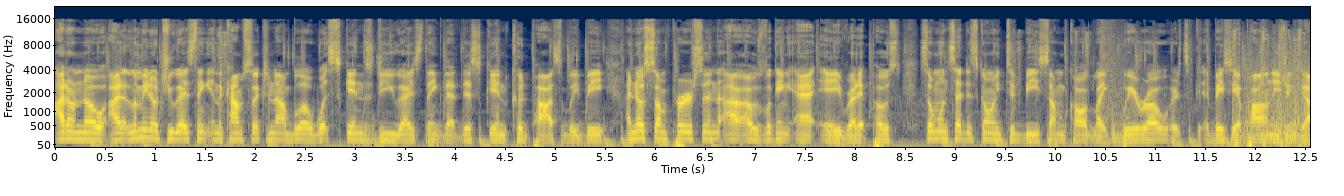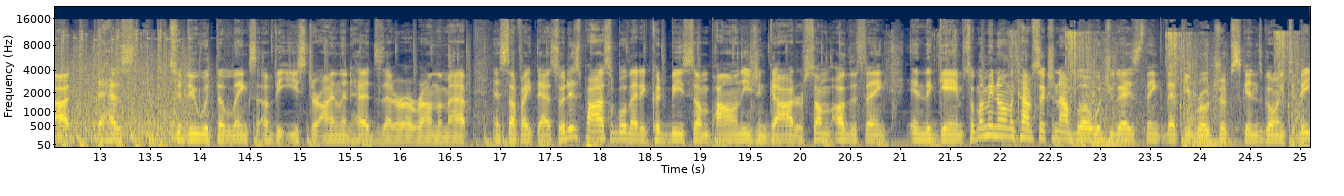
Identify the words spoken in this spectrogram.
I don't know. I, let me know what you guys think in the comment section down below. What skins do you guys think that this skin could possibly be? I know some person, I, I was looking at a Reddit post, someone said it's going to be something called like Wero. It's basically a Polynesian god that has to do with the links of the Easter Island heads that are around the map and stuff like that. So it is possible that it could be some Polynesian god or some other thing in the game. So let me know in the comment section down below what you guys think that the road trip skin is going to be.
